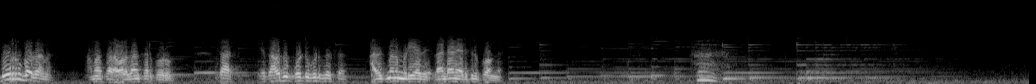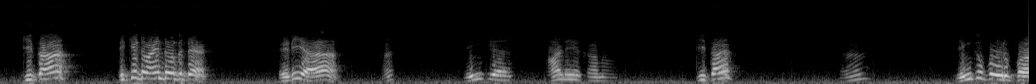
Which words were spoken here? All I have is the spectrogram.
நூறு ரூபாய் தானே? ஆமா சார் அவ்வளவுதான் சார் போறோம். சார் ஏதாவது போட்டு கொடுங்க சார். அதுக்கு மேல முடியாது வேண்டாம் எடுத்துட்டு போங்க. கீதா டிக்கெட் வாங்கிட்டு வந்துட்டேன். ரெடியா? எங்க ஆளைய காணோம். கீதா? எங்க போயிருப்பா?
